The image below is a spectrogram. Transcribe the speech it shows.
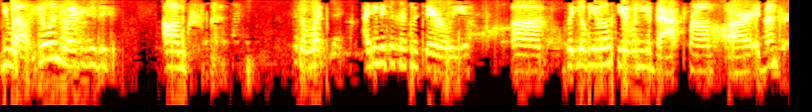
You will. You'll enjoy it because it's um so what I think it's a Christmas Day release. Um, but you'll be able to see it when you get back from our adventure.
